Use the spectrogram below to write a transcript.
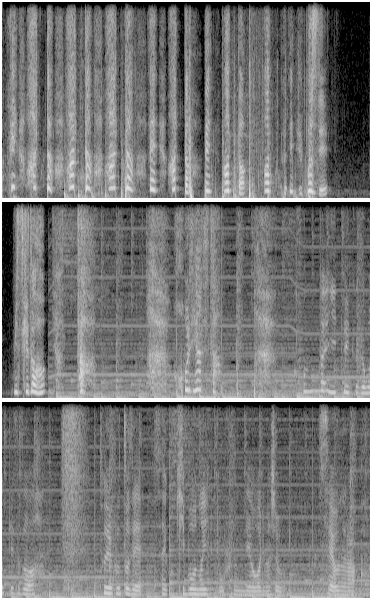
あ、み、あった、あった、あった、え、あった、え、あった、あった、え、マジで？見つけた？やった掘り当てたこんないい展開が持っていたとは。ということで、最後希望の一歩を踏んで終わりましょう。さようなら。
